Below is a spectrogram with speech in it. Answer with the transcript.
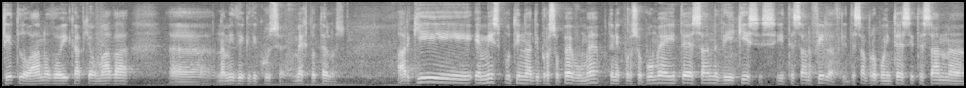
τίτλο, άνοδο ή κάποια ομάδα ε, να μην διεκδικούσε μέχρι το τέλος. Αρκεί εμείς που την αντιπροσωπεύουμε, που την εκπροσωπούμε είτε σαν διοικήσεις, είτε σαν φίλαθλοι, είτε σαν προπονητές, είτε σαν ε,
